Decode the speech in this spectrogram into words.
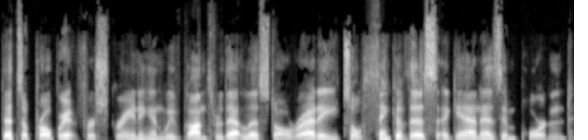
that's appropriate for screening. And we've gone through that list already. So think of this again as important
